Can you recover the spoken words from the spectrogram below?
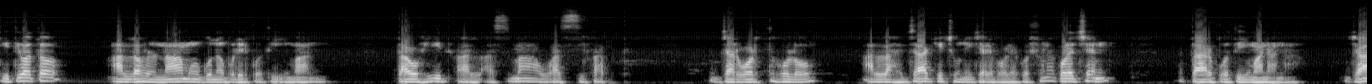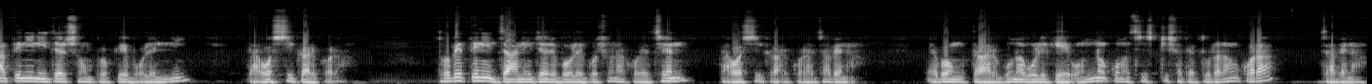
তৃতীয়ত, আল্লাহর নাম ও গুণাবলীর প্রতি ইমান তাওহিদ আল আসমা ওয়াজ সিফাত যার অর্থ হল আল্লাহ যা কিছু নিজের বলে ঘোষণা করেছেন, তার প্রতি ইমান আনা। যা তিনি নিজের সম্পর্কে বলেননি, তা অস্বীকার করা। তবে তিনি যা নিজের বলে ঘোষণা করেছেন, তা অস্বীকার করা যাবে না এবং তার গুণাবলীকে অন্য কোনো সৃষ্টির সাথে তুলনাও করা যাবে না।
